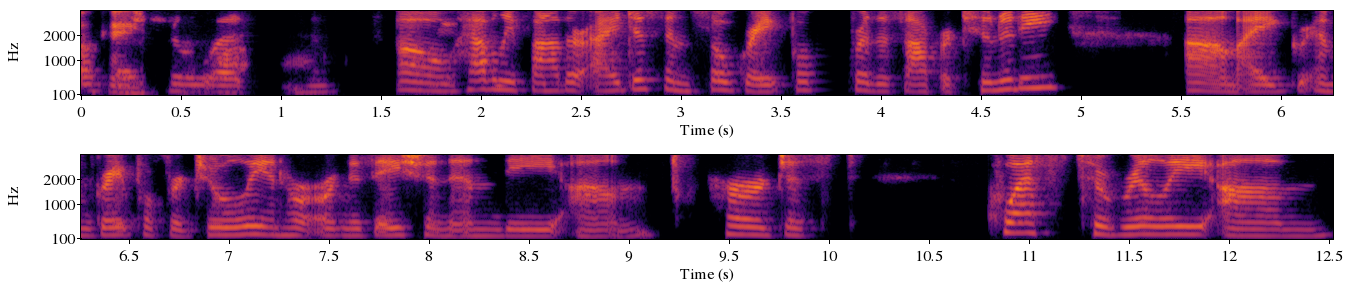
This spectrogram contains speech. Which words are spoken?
Okay. Sure oh, Heavenly Father, I just am so grateful for this opportunity. Um, I am grateful for Julie and her organization and the um, her just quest to really um,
